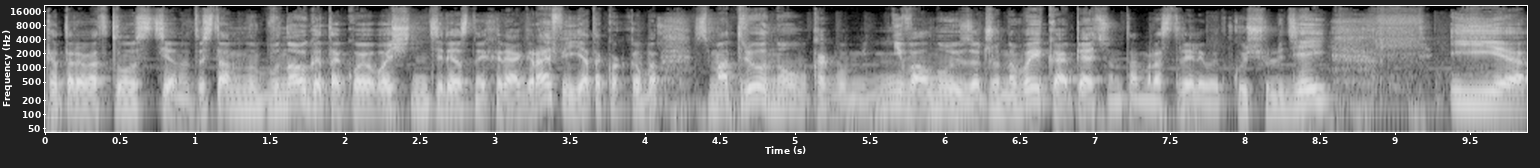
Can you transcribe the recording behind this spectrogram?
которая воткнулась в стену. То есть там ну, много такой очень интересной хореографии. Я такой как бы смотрю, ну, как бы не волнуюсь за Джона Уэйка, опять он там расстреливает кучу людей. И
